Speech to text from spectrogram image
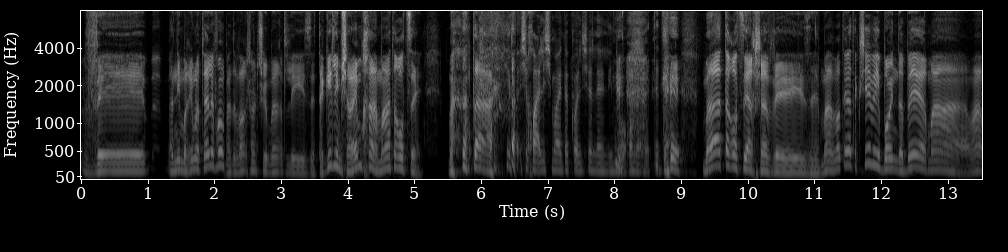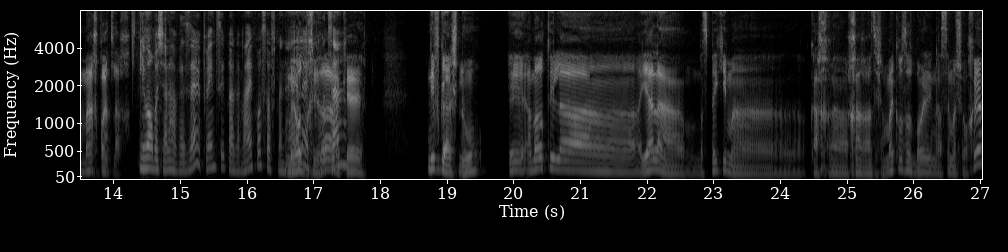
ואני מרים לה טלפון, והדבר הראשון שהיא אומרת לי זה, תגיד לי, משעמם לך? מה אתה רוצה? מה אתה... שיכולה לשמוע את הקול של לימור אומרת את זה. מה אתה רוצה עכשיו? אה, זה, מה, אמרתי לה, תקשיבי, בואי נדבר, מה, מה, מה אכפת לך? לימור בשלב הזה, פרינציפל במייקרוסופט, מאוד מנהלת בכירה, קבוצה. כן. נפגשנו, אה, אמרתי לה, יאללה, מספיק עם ה... ככה החרא הזה של מייקרוסופט, בואי נעשה משהו אחר.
